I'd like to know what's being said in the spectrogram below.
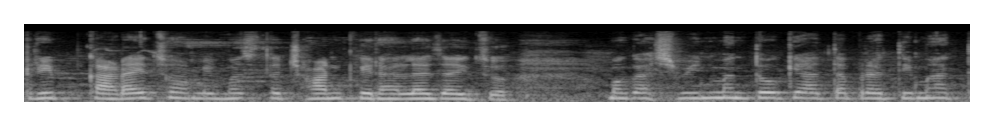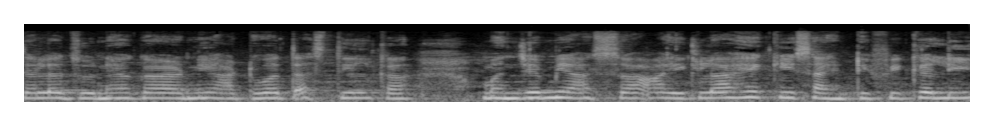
ट्रिप काढायचो आम्ही मस्त छान फिरायला जायचो. मग अश्विन म्हणतो की आता प्रतिमा त्याला जुन्या गाणी आठवत असतील का? म्हणजे मी असं ऐकलं आहे की सायंटिफिकली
